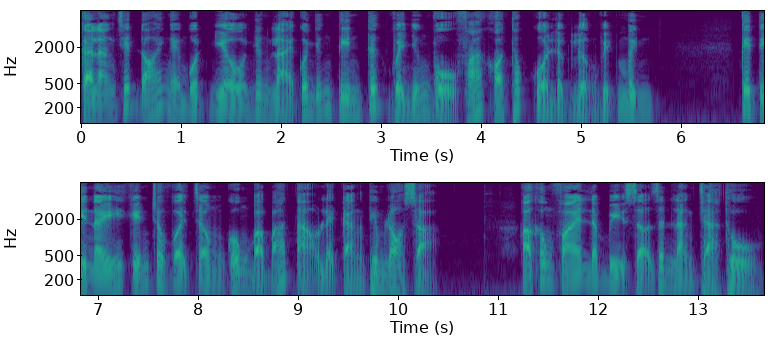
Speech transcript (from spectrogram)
Cả làng chết đói ngày một nhiều nhưng lại có những tin tức về những vụ phá kho thóc của lực lượng Việt Minh. Cái tin ấy khiến cho vợ chồng của ông bà bá tạo lại càng thêm lo sợ. Họ không phải là bị sợ dân làng trả thù,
